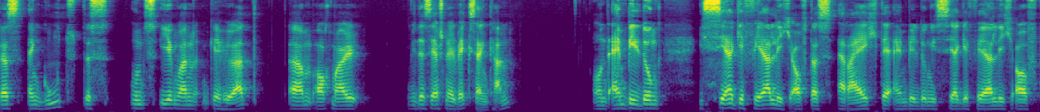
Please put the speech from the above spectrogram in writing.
dass ein Gut, das uns irgendwann gehört, ähm, auch mal wieder sehr schnell weg sein kann. Und Einbildung ist sehr gefährlich auf das Erreichte, Einbildung ist sehr gefährlich auf,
